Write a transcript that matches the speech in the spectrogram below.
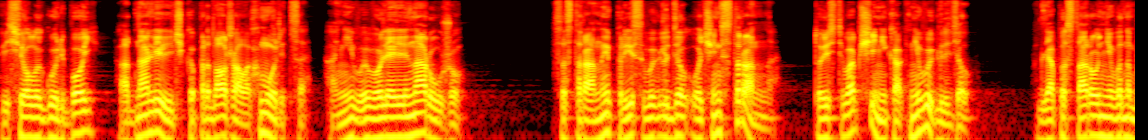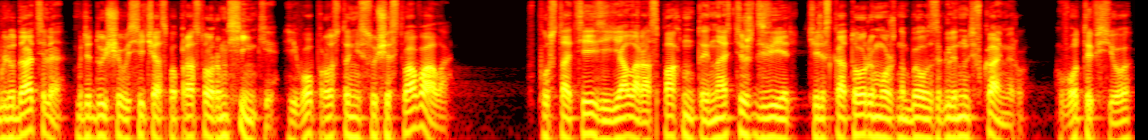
Веселой гурьбой одна лилечка продолжала хмуриться, они вывалили наружу. Со стороны приз выглядел очень странно, то есть вообще никак не выглядел. Для постороннего наблюдателя, бредущего сейчас по просторам Синьки, его просто не существовало. В пустоте зияла распахнутая настежь дверь, через которую можно было заглянуть в камеру. Вот и все.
